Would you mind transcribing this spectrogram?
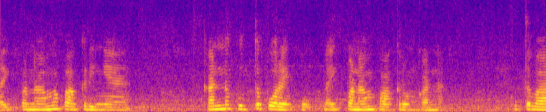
லைக் பண்ணாமல் பார்க்குறீங்க கண்ணை குத்த போகிறேன் இப்போது லைக் பண்ணாமல் பார்க்குறவங்க கண்ணை. குத்தவா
